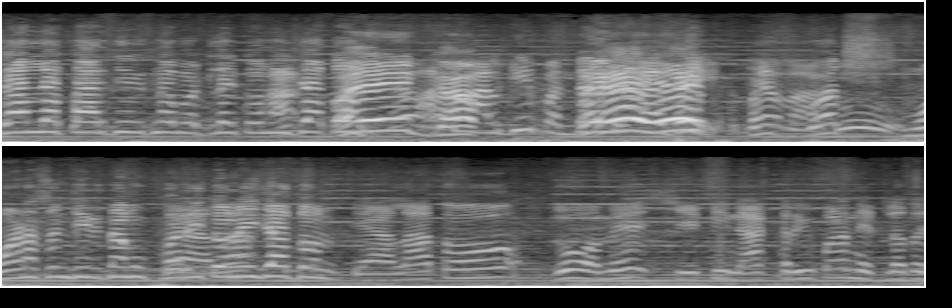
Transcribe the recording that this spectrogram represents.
જાન લે તાર રીતના બદલાઈ તો નહીં જાતો. ભાઈ, આ તો ગપ. આલગી પંદર એ, હજાર એ, ભાઈ. ભાઈ, એ સુરત, વાગુ. માણસની જે રીતના હું ફરી તો નહીં જાતો. ને તો જો અમે ખેતી ના કરવી પડે ને એટલે તો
